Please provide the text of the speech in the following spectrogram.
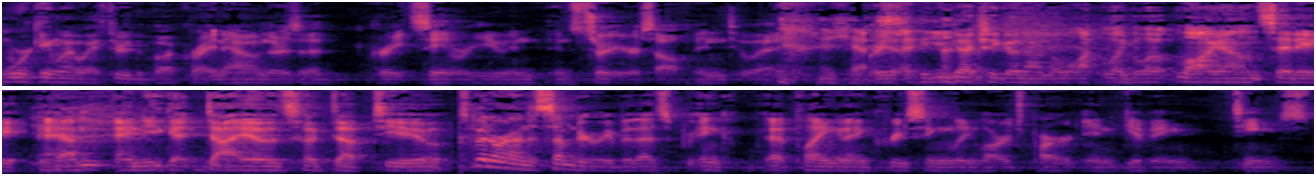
working my way through the book right now, and there's a great scene where you in, insert yourself into it. Yes. I think you actually go down to Lo- like Lo- Long Island City, and, and you get diodes hooked up to you. It's been around to some degree, but that's in, uh, playing an increasingly large part in giving teams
